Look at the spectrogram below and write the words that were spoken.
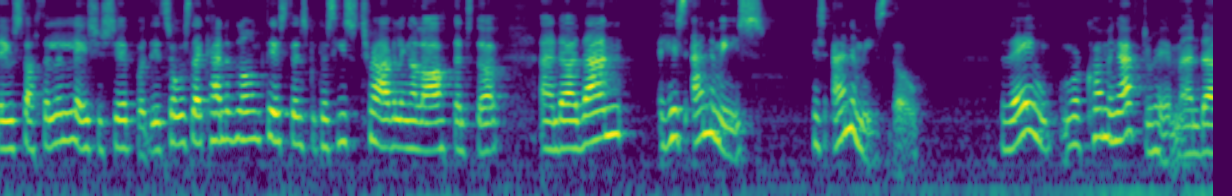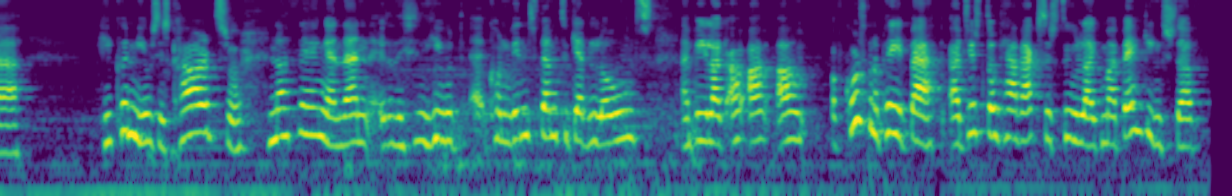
they would start a little relationship, but it's always like kind of long distance because he's traveling a lot and stuff, and uh, then his enemies, his enemies though they were coming after him and uh, he couldn't use his cards or nothing and then he would uh, convince them to get loans and be like I, I, i'm of course going to pay it back i just don't have access to like my banking stuff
